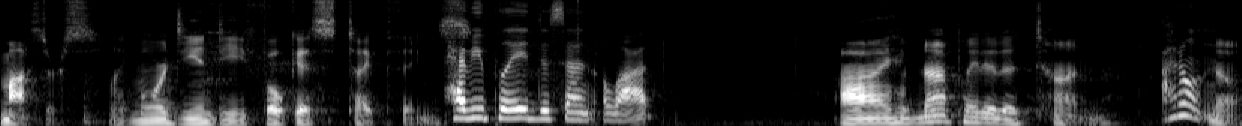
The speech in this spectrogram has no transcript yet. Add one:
monsters, like more D and D focused type things. Have you played Descent a lot? I have not played it a ton. I don't No.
